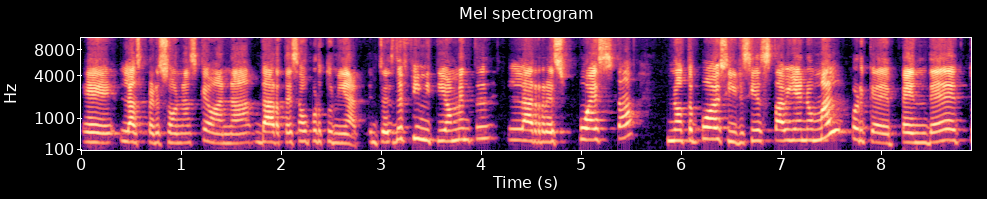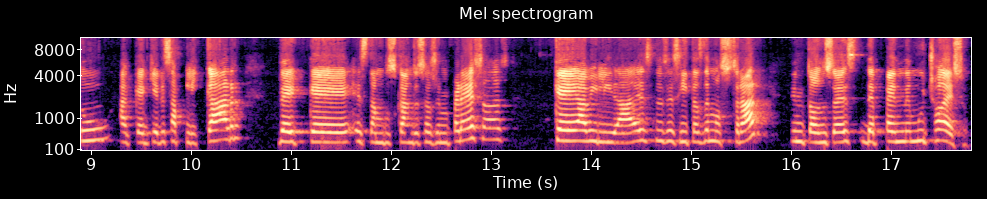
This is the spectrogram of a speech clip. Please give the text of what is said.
eh, las personas que van a darte esa oportunidad? Entonces, definitivamente la respuesta no te puedo decir si está bien o mal, porque depende de tú a qué quieres aplicar, de qué están buscando esas empresas, qué habilidades necesitas demostrar. Entonces, depende mucho de eso.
